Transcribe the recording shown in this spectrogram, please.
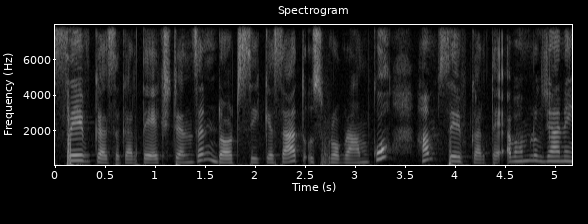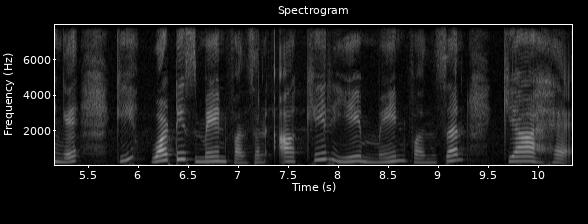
सेव कैसे करते हैं एक्सटेंशन डॉट सी के साथ उस प्रोग्राम को हम सेव करते हैं। अब हम लोग जानेंगे कि व्हाट इज़ मेन फ़ंक्शन आखिर ये मेन फ़ंक्शन क्या है?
